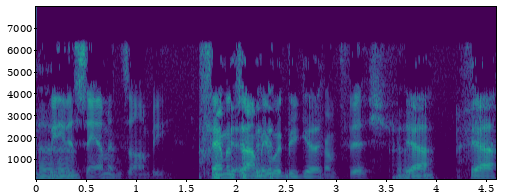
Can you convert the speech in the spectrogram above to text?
think we need uh-huh. a salmon zombie Salmon zombie would be good. From fish. Yeah, uh-huh. yeah.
